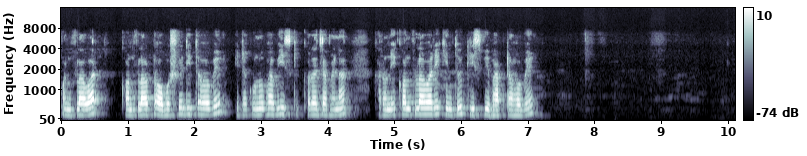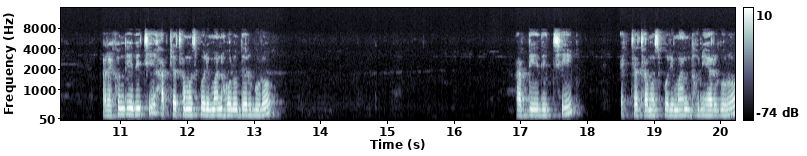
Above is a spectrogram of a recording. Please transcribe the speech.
কর্নফ্লাওয়ার। কর্নফ্লাওয়ারটা অবশ্যই দিতে হবে। এটা কোনোভাবেই স্কিপ করা যাবে না, কারণ এই কর্নফ্লাওয়ারে কিন্তু ক্রিস্পি ভাবটা হবে। আর এখন দিয়ে দিচ্ছি হাফ চা চামচ পরিমাণ হলুদের গুঁড়ো। আর দিয়ে দিচ্ছি এক চা চামচ পরিমাণ ধনিয়ার গুঁড়ো।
